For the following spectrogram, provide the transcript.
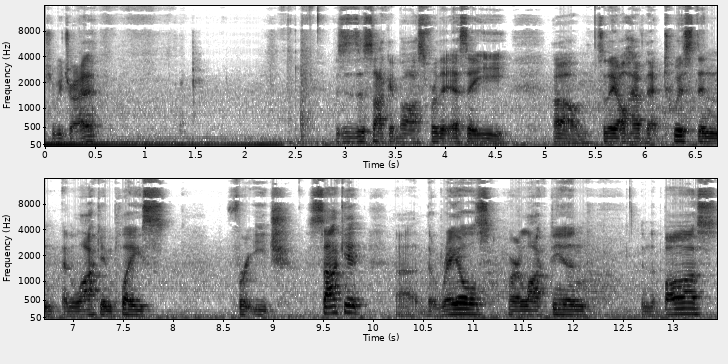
Should we try it? This is the socket boss for the SAE. Um, so they all have that twist and, and lock in place for each socket. Uh, the rails are locked in in the boss.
